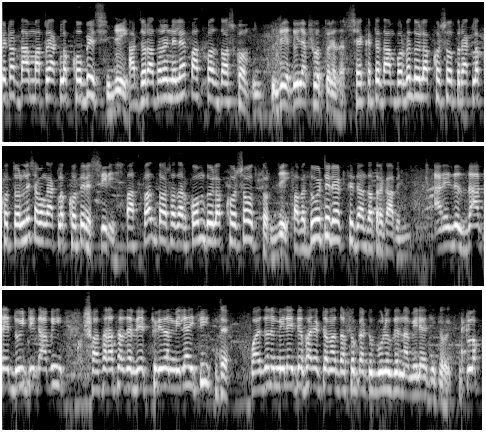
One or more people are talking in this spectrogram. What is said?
লিটার দাম মাত্র এক লক্ষ বিশ। জি। আর জোড়া ধরে নিলে পাঁচ পাঁচ দশ কম। যে দুই লাখ সত্তর হাজার। সেক্ষেত্রে দাম পড়বে দুই লক্ষ সত্তর এক লক্ষ চল্লিশ এবং এক লক্ষ তিরিশ। তিরিশ। পাঁচ পাঁচ দশ হাজার কম দুই লক্ষ সত্তর। জি। তবে দুইটি রেড ফিজান জাতের গাভী। আর এই যে জাতে দুইটি গাবি সচরাচর যে রেট ফ্রিজার মিলাইছি যে কয়জনে মিলাইতে পারে একটু আমার দর্শকরা একটু বলুক না মিলাইছে কেউ। এক লক্ষ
